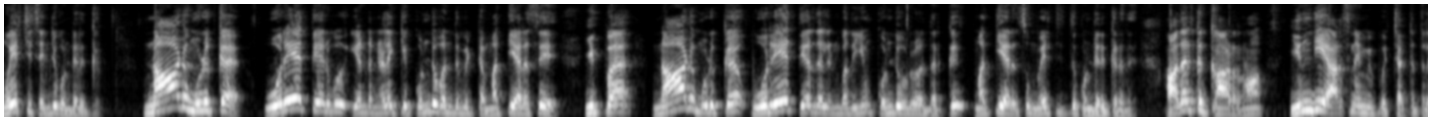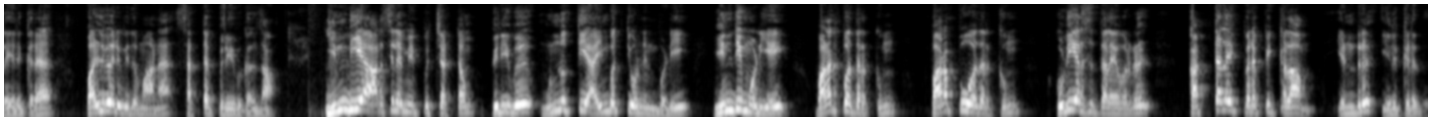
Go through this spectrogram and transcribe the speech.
முயற்சி செஞ்சு கொண்டிருக்கு. நாடு முழுக்க ஒரே தேர்வு என்ற நிலைக்கு கொண்டு வந்து விட்ட மத்திய அரசு இப்ப நாடு முழுக்க ஒரே தேர்தல் என்பதையும் கொண்டு வருவதற்கு மத்திய அரசு முயற்சித்து கொண்டிருக்கிறது. அதற்கு காரணம் இந்திய அரசியலமைப்பு சட்டத்தில் இருக்கிற பல்வேறு விதமான சட்ட பிரிவுகள் தான். இந்திய அரசியலமைப்பு சட்டம் பிரிவு முன்னூத்தி ஐம்பத்தி ஒன்னின் படி இந்தி மொழியை வளர்ப்பதற்கும் பரப்புவதற்கும் குடியரசுத் தலைவர்கள் கட்டளை பிறப்பிக்கலாம் என்று இருக்கிறது.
